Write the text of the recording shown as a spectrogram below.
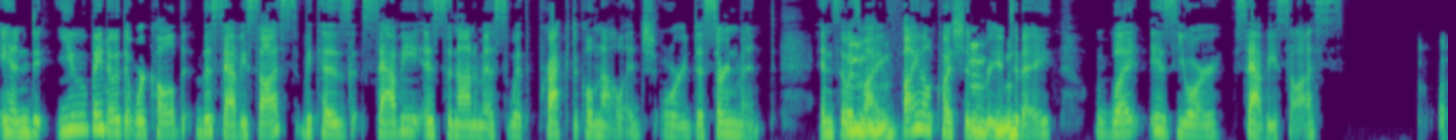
And you may know that we're called the Savvy Sauce because savvy is synonymous with practical knowledge or discernment. And so, as mm-hmm. my final question mm-hmm. for you mm-hmm. today, what is your savvy sauce? um,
